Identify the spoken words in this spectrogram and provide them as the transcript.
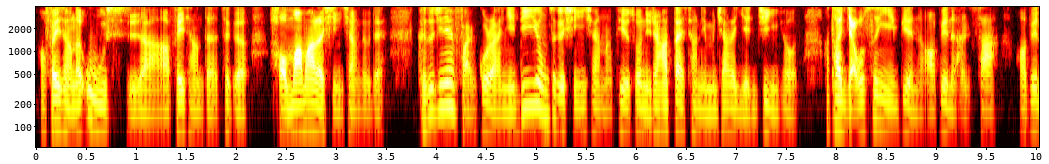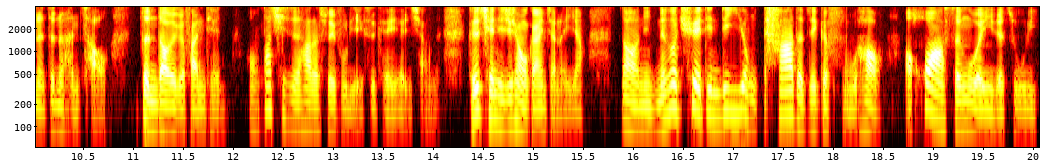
啊非常的务实啊，非常的这个好妈妈的形象，对不对？可是今天反过来，你利用这个形象呢，譬如说你让她戴上你们家的眼镜以后，她摇身一变啊，变得很沙，啊，变得真的很潮，震到一个翻天。哦，那其实她的说服力也是可以很强的。可是前提就像我刚才讲的一样，哦，你能够确定利用她的这个符号化身为你的助力。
